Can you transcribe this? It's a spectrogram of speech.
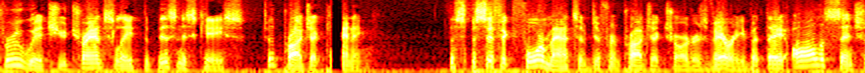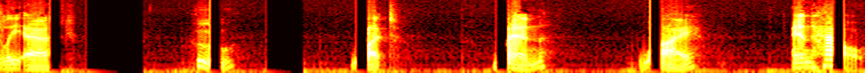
through which you translate the business case to project planning. The specific formats of different project charters vary, but they all essentially ask who, what, when, why, and how.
